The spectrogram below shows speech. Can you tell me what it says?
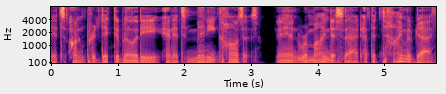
its unpredictability, and its many causes, and remind us that at the time of death,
